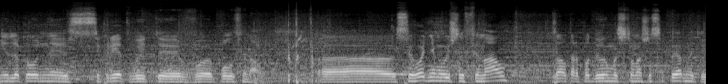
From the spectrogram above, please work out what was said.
ні для кого не секрет вийти в полуфінал. Е, Сьогодні ми вийшли в фінал. Завтра подивимося, хто наші суперники.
